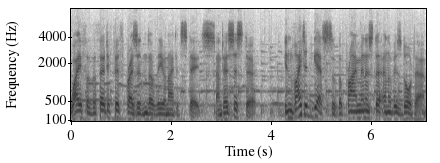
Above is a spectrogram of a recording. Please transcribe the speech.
wife of the 35th President of the United States, and her sister, invited guests of the Prime Minister and of his daughter,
